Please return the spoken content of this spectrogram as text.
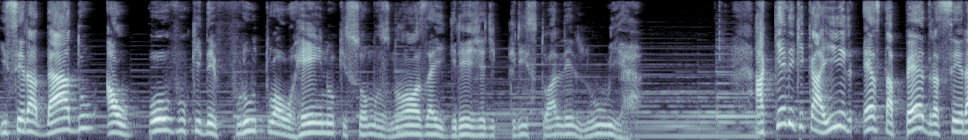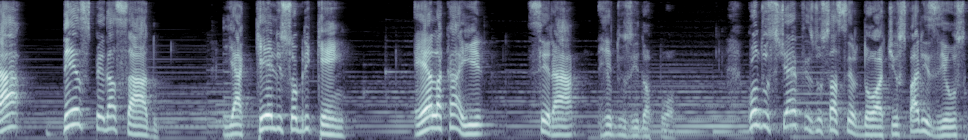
e será dado ao povo que dê fruto ao reino que somos nós, a Igreja de Cristo. Aleluia! Aquele que cair esta pedra será despedaçado, e aquele sobre quem ela cair será reduzido a pó. Quando os chefes do sacerdote e os fariseus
